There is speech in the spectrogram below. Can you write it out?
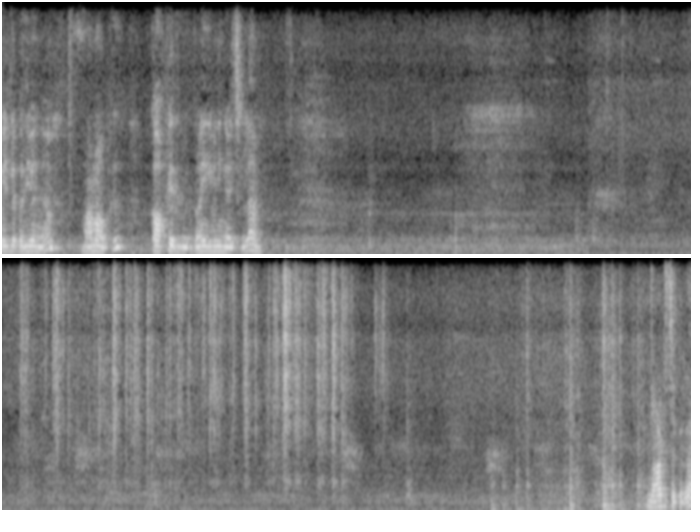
வீட்டில் பெரியவங்க மாமாவுக்கு காஃபி எடுத்து கொடுக்க போகிறேன் ஈவினிங் ஆயிடுச்சுல நாட்டு சக்கரை.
